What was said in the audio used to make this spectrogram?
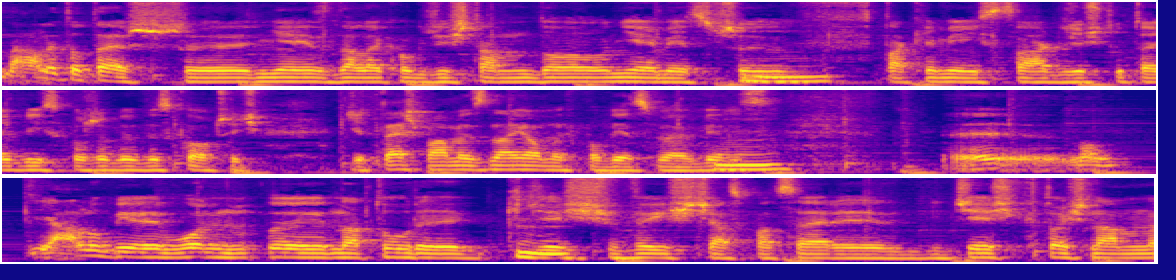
no ale to też e, nie jest daleko gdzieś tam do Niemiec, czy Mhm. w takie miejsca gdzieś tutaj blisko, żeby wyskoczyć, gdzie też mamy znajomych powiedzmy, więc Mhm. e, no, ja lubię łoń e, natury, gdzieś Mhm. wyjścia, spacery, gdzieś ktoś nam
